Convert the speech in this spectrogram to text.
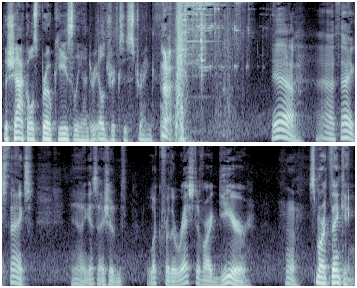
The shackles broke easily under Ildrix's strength. Yeah. Uh, thanks, thanks. Yeah, I guess I should look for the rest of our gear. Huh. Smart thinking.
